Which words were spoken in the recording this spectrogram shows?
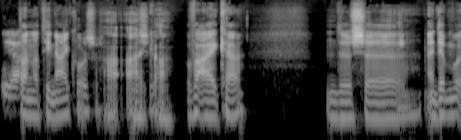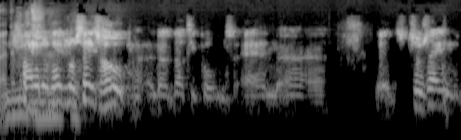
Ja. Panathinaikos of, A- AEK. of AEK. Dus, eh en de, de Feyenoord heeft nog steeds hoop dat, dat hij komt. En eh, zo zijn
